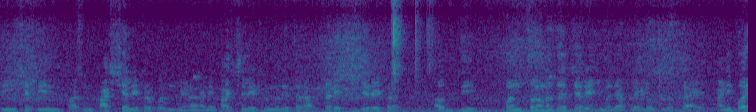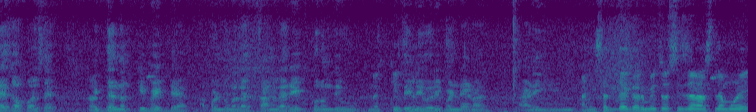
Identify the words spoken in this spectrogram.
तीनशे तीन पासून पाचशे लिटर पर्यंत मिळणार. आणि पाचशे लिटरमध्ये तर आता रेफ्रिजरेटर अगदी पंचावन्न हजारच्या रेंजमध्ये आपल्याकडे उपलब्ध आहेत आणि बऱ्याच ऑफर्स आहेत. एकदा नक्की भेट द्या. आपण तुम्हाला चांगला रेट करून देऊ. नक्कीच डिलिव्हरी. पण देणार. आणि आणि सध्या गरमीचं सीझन असल्यामुळे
